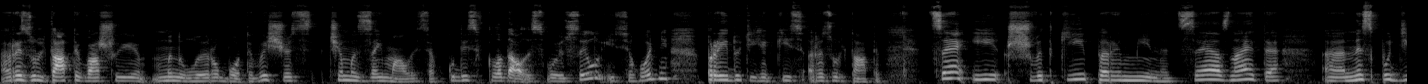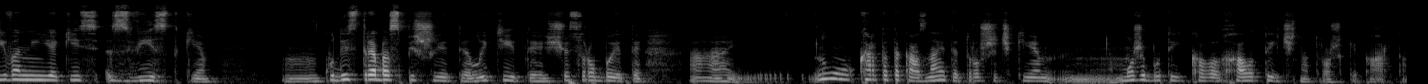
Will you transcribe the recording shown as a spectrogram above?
результати вашої минулої роботи. Ви щось чимось займалися, кудись вкладали свою силу, і сьогодні прийдуть якісь результати. Це і швидкі переміни, це, знаєте, е, несподівані якісь звістки. Кудись треба спішити, летіти, щось робити. Ну, карта така, знаєте, трошечки може бути і хаотична трошки карта.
